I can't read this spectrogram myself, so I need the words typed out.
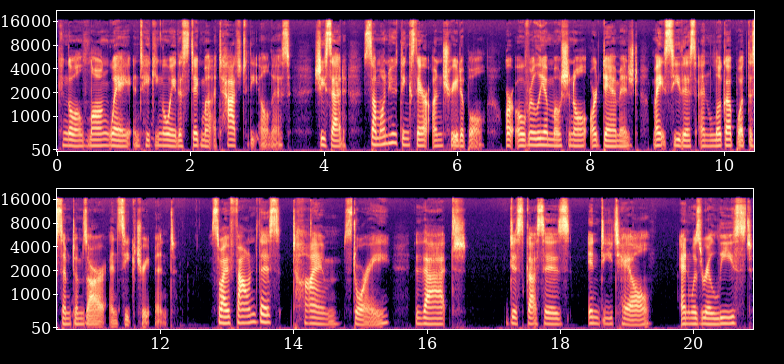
can go a long way in taking away the stigma attached to the illness. She said, Someone who thinks they are untreatable or overly emotional or damaged might see this and look up what the symptoms are and seek treatment. So I found this time story that discusses in detail and was released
